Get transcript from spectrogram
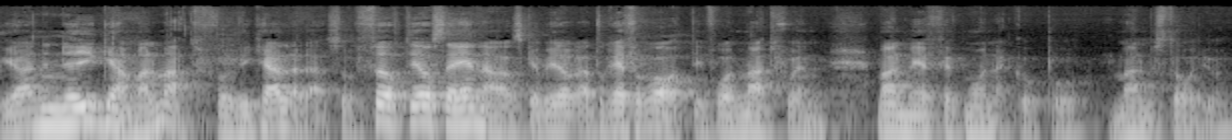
Ja, en ny gammal match får vi kalla det. Alltså 40 år senare ska vi göra ett referat ifrån matchen Malmö FF-Monaco på Malmö stadion.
